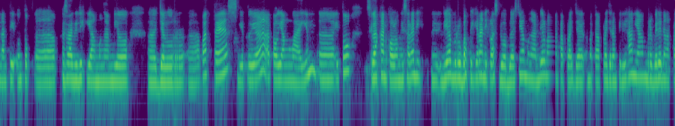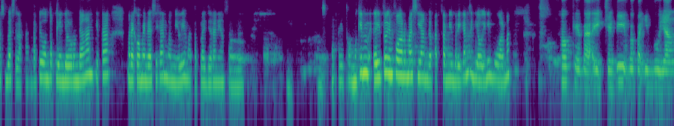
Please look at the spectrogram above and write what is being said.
nanti untuk uh, peserta didik yang mengambil uh, jalur uh, apa tes gitu ya atau yang lain uh, itu silakan kalau misalnya di, dia berubah pikiran di kelas 12-nya mengambil mata pelajaran mata pelajaran pilihan yang berbeda dengan kelas 11 silakan. Tapi untuk yang jalur undangan kita merekomendasikan memilih mata pelajaran yang sama. Seperti itu. Mungkin itu informasi yang dapat kami berikan sejauh ini Bu Alma. Oke, baik. Jadi Bapak Ibu yang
